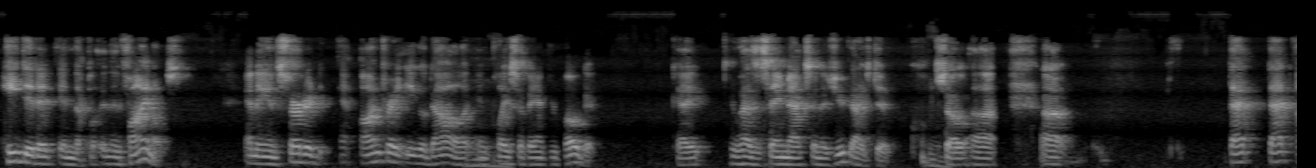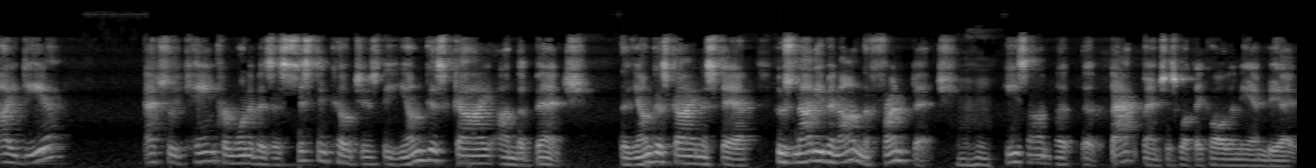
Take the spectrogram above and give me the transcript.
He did it in the in the finals, and he inserted Andre Iguodala in place of Andrew Bogut. Okay, who has the same accent as you guys do. Mm-hmm. So uh, uh, that that idea actually came from one of his assistant coaches, the youngest guy on the bench, the youngest guy in the staff, who's not even on the front bench. Mm-hmm. He's on the, the back bench, is what they call it in the NBA.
